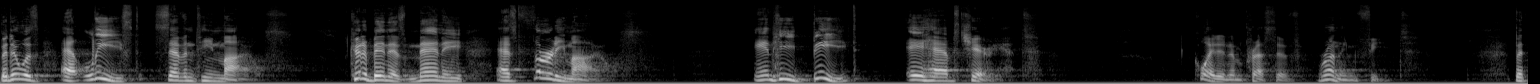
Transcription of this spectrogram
but it was at least 17 miles. Could have been as many as 30 miles. And he beat Ahab's chariot. Quite an impressive running feat. But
